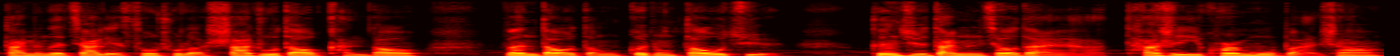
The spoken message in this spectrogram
大明的家里搜出了杀猪刀、砍刀、弯刀等各种刀具。根据大明交代啊，他是一块木板上，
